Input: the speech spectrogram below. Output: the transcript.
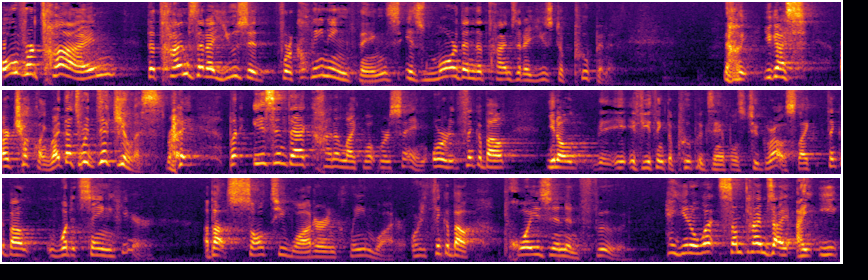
over time, the times that I use it for cleaning things is more than the times that I use to poop in it. Now, you guys are chuckling, right? That's ridiculous, right? But isn't that kind of like what we're saying? Or think about, you know, if you think the poop example is too gross, like think about what it's saying here about salty water and clean water. Or think about poison and food. Hey, you know what? Sometimes I, I eat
